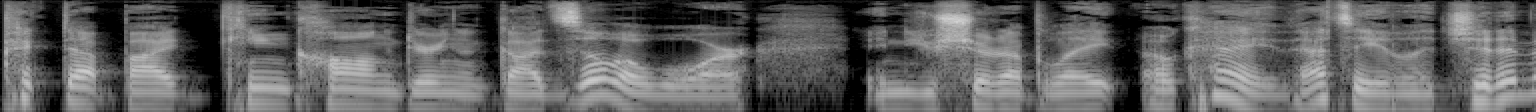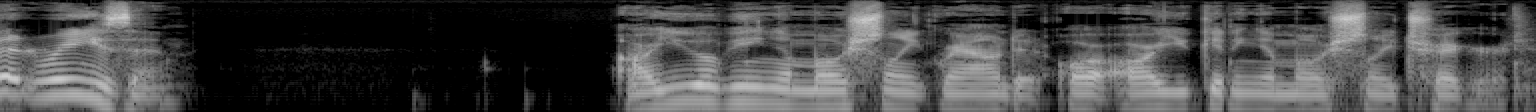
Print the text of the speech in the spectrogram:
picked up by King Kong during a Godzilla war, and you showed up late, okay, that's a legitimate reason. Are you being emotionally grounded or are you getting emotionally triggered?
